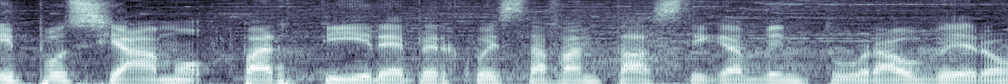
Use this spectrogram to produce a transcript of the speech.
e possiamo partire per questa fantastica avventura, ovvero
